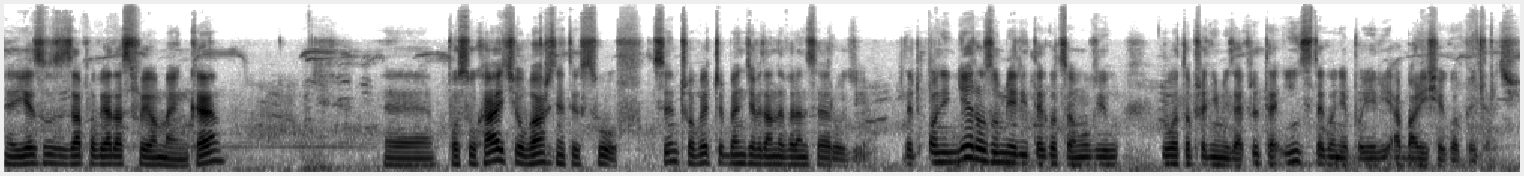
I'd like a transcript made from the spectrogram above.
Jezus zapowiada swoją mękę. E, Posłuchajcie uważnie tych słów. Syn człowieczy będzie wydany w ręce ludzi. Lecz oni nie rozumieli tego, co mówił, było to przed nimi zakryte i nic z tego nie pojęli, a bali się go pytać.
